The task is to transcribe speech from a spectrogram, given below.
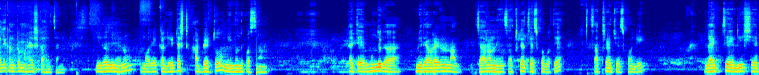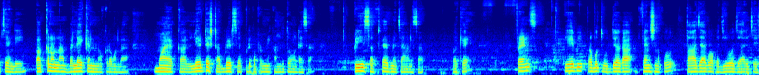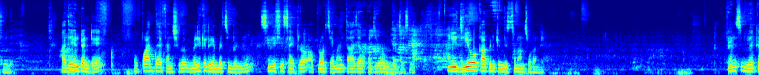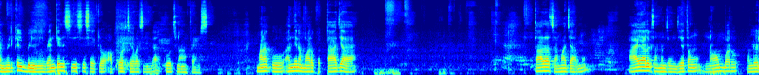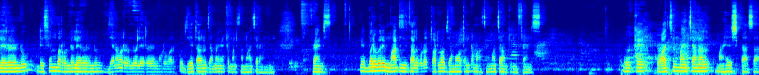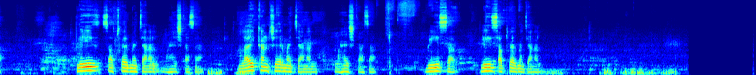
Welcome to Mahesh Kasa channel. ఈరోజు నేను మరి యొక్క లేటెస్ట్ అప్డేట్తో మీ ముందుకు వస్తున్నాను. అయితే ముందుగా మీరు ఎవరైనా నా ఛానల్ని సబ్స్క్రైబ్ చేసుకోకపోతే సబ్స్క్రైబ్ చేసుకోండి. లైక్ చేయండి షేర్ చేయండి. పక్కన ఉన్న బెల్ ఐకన్ నొక్కడం వల్ల మా యొక్క లేటెస్ట్ అప్డేట్స్ ఎప్పటికప్పుడు మీకు అందుతూ ఉంటాయి sir. Please subscribe my channel sir. Okay. Friends AP ప్రభుత్వ ఉద్యోగ పెన్షన్కు తాజాగా ఒక జీవో జారీ చేసింది. అదేంటంటే ఉపాధ్యాయ పెన్షన్లు మెడికల్ రియంబర్స్మెంట్ను బిల్లును సిఎస్సి సైట్లో అప్లోడ్ చేయమని తాజా ఒక జియో విడుదల చేసింది. ఈ జియో కాపీని కింద ఇస్తున్నాను చూడండి. ఫ్రెండ్స్ మీ యొక్క మెడికల్ బిల్ని వెంటనే సిఎస్సి సైట్లో అప్లోడ్ చేయవలసిందిగా కోరుచున్నాను ఫ్రెండ్స్. మనకు అందిన మరొక తాజా తాజా సమాచారము ఆయాలకు సంబంధించిన జీతం నవంబర్ రెండు వేల ఇరవై రెండు డిసెంబర్ రెండు వేల ఇరవై రెండు జనవరి రెండు వేల ఇరవై మూడు వరకు జీతాలు జమ అయినట్టు మన సమాచారం ఉంది. ఫ్రెండ్స్ ఫిబ్రవరి మార్చి జీతాలు కూడా త్వరలో జమ అవుతుంటే మనకు సమాచారం ఉంటుంది friends. Okay watching my channel Mahesh Kasa. Please subscribe my channel Mahesh Kasa. Like and share my channel Mahesh Kasa. Please sir please subscribe my channel.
